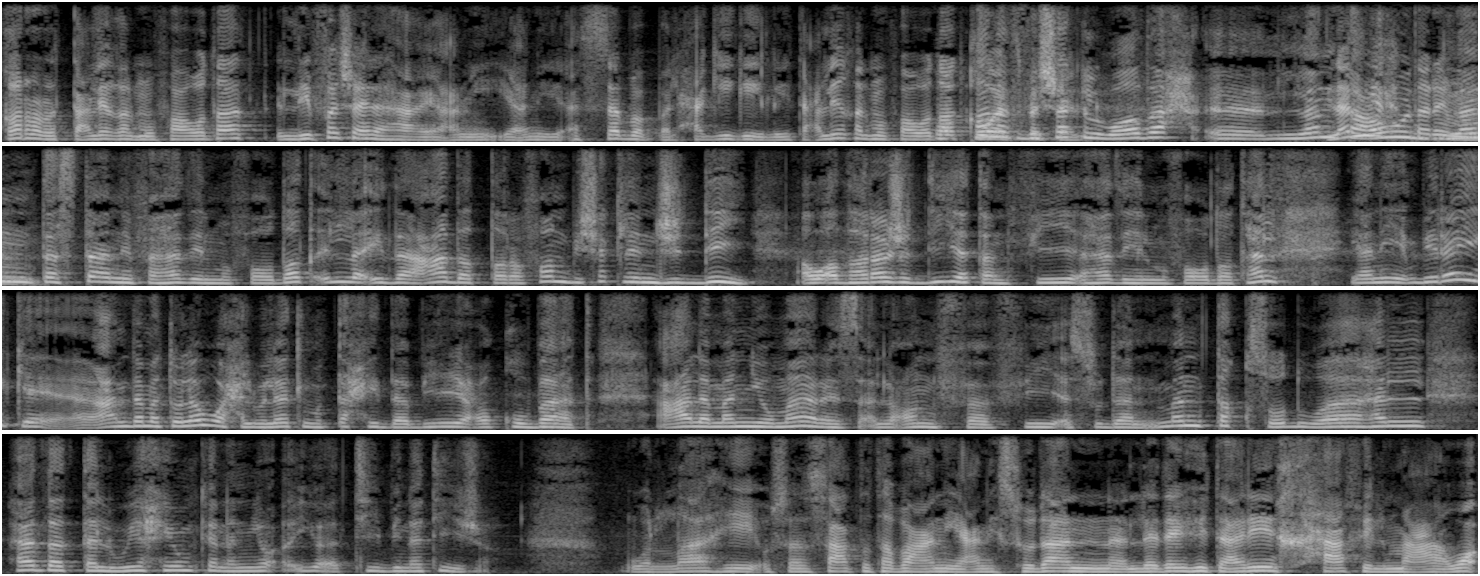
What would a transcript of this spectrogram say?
قررت تعليق المفاوضات لفشلها يعني يعني السبب الحقيقي لتعليق المفاوضات هو قالت بشكل واضح لن, لن تعود يحترم. لن تستأنف هذه المفاوضات إلا إذا عاد الطرفان بشكل جدي أو أظهرا جدية في هذه المفاوضات، هل يعني برأيك عندما تلوح الولايات المتحدة بعقوبات على من يمارس العنف في السودان، من تقصد وهل هذا التلويح يمكن أن ياتي بنتيجة؟ والله أستاذ سعد طبعا يعني السودان لديه تاريخ حافل مع.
